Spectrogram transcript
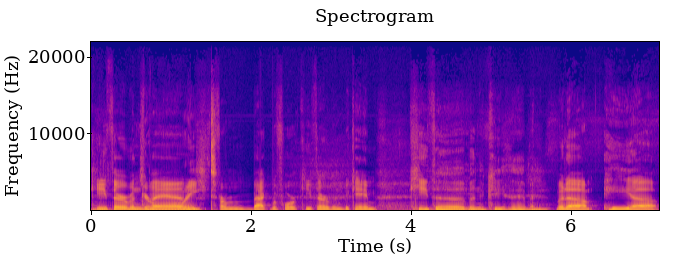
Keith Urban's band from back before Keith Urban became Keith Urban. Keith Eben. But uh, he uh,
